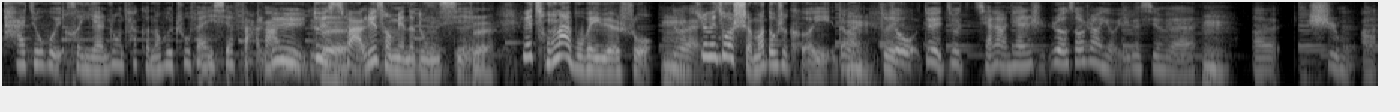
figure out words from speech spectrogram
他就会很严重，他可能会触犯一些法法律律对对法律层面的东西，对因为从来不被约束，嗯对认为做什么都是可以的，嗯对。就对，就前两天是热搜上有一个新闻，嗯呃，弑母案，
